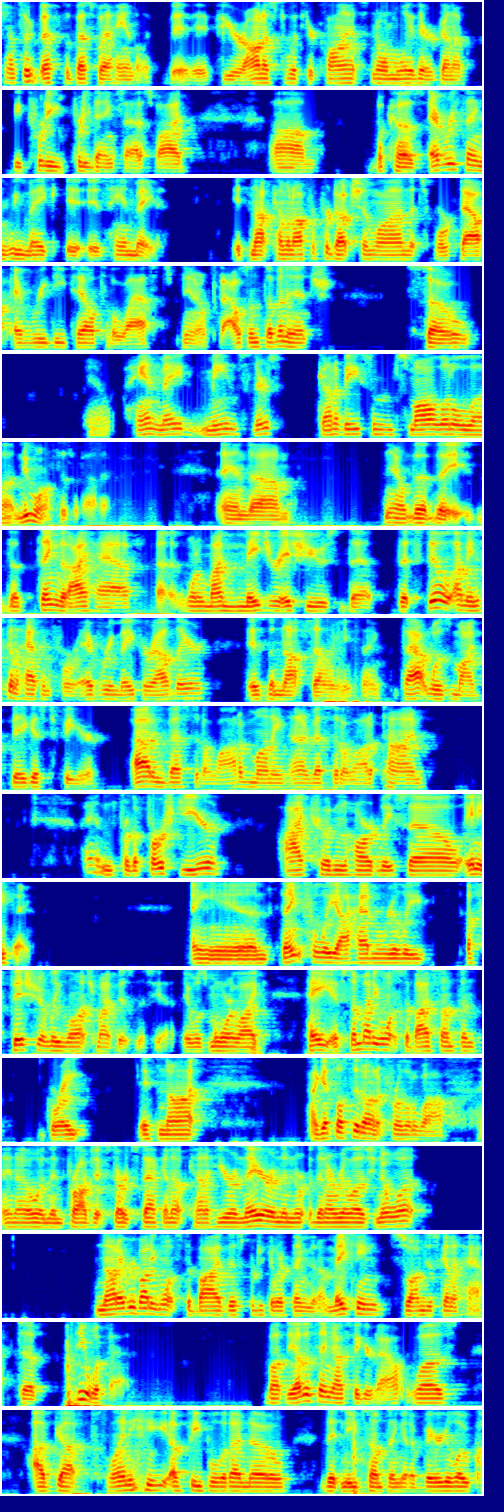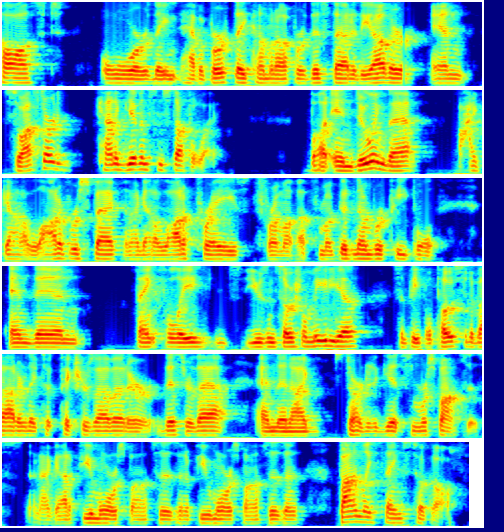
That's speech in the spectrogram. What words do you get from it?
That's a, that's the best way to handle it. If you're honest with your clients, normally they're gonna be pretty pretty dang satisfied, um, because everything we make is handmade. It's not coming off a production line that's worked out every detail to the last, you know, thousandth of an inch. So, you know, handmade means there's gonna be some small little uh, nuances about it. And um, you know, the the the thing that I have, uh, one of my major issues that that still, I mean, it's gonna happen for every maker out there, is the not selling anything. That was my biggest fear I'd invested a lot of money, and I invested a lot of time. And for the first year, I couldn't hardly sell anything. And thankfully, I hadn't really officially launched my business yet. It was more like, hey, if somebody wants to buy something, great. If not, I guess I'll sit on it for a little while, you know, and then projects start stacking up kind of here and there, and then then I realize, you know what? Not everybody wants to buy this particular thing that I'm making, so I'm just gonna have to deal with that. But the other thing I figured out was I've got plenty of people that I know that need something at a very low cost, or they have a birthday coming up, or this, that, or the other. And so I started kind of giving some stuff away. But in doing that, I got a lot of respect and I got a lot of praise from a from a good number of people. And then, thankfully, using social media, some people posted about it, they took pictures of it, or this or that and then I started to get some responses, and I got a few more responses and a few more responses, and finally things took off.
